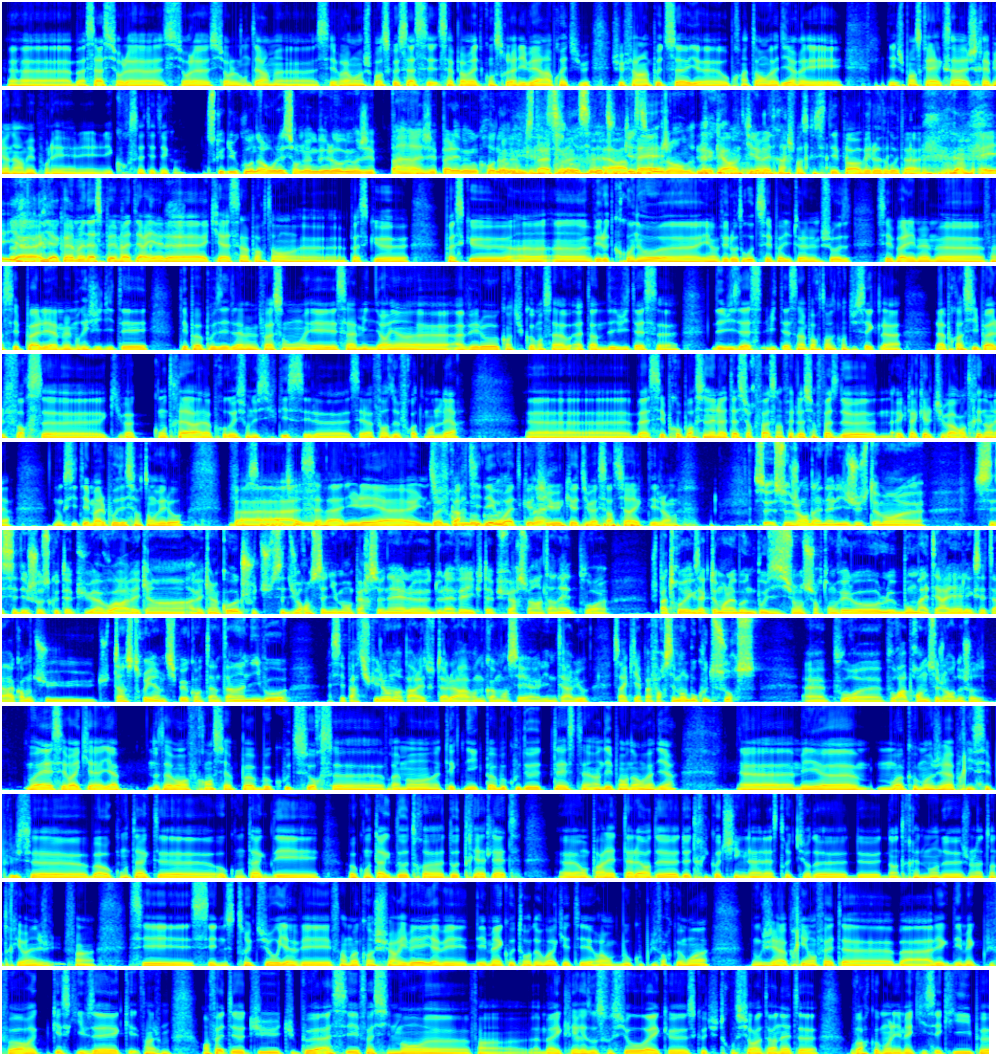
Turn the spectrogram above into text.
euh, bah ça sur le, sur le, sur le long terme, euh, c'est vraiment, je pense que ça, ça permet de construire l'hiver. Après, tu, je vais faire un peu de seuil euh, au printemps, on va dire, et, et je pense qu'avec ça, je serai bien armé pour les, les- les courses cet été. Quoi. Parce que du coup, on a roulé sur le même vélo, mais moi, j'ai pas, j'ai pas les mêmes chronos. C'est ouais. une question de jambes. Le 40 km/h, je pense que c'était pas un vélo de route. hein. Et Il y, a, il y a quand même un aspect matériel euh, qui est assez important euh, parce que parce que un, un vélo de chrono euh, et un vélo de route, c'est pas du tout la même chose. C'est pas les mêmes, euh, enfin c'est pas les la même rigidité. T'es pas posé de la même façon et ça, mine de rien, euh, à vélo, quand tu commences à atteindre des vitesses, euh, des vitesses, vitesses importantes, quand tu sais que la, la principale force euh, qui va contraire à la progression du cycliste, c'est le, c'est la force de frottement de l'air euh, bah, c'est proportionnel à ta surface, en fait, la surface de, avec laquelle tu vas rentrer dans l'air. Donc si tu es mal posé sur ton vélo, bah, tu- ça va annuler euh, une bonne partie beaucoup, des ouais. watts que, Ouais. tu, que tu vas sortir avec tes jambes. Ce, ce genre d'analyse, justement, euh, c'est des choses que tu as pu avoir avec un, avec un coach ou c'est du renseignement personnel euh, de la veille que tu as pu faire sur Internet pour, euh, je sais pas, trouver exactement la bonne position sur ton vélo, le bon matériel, etc. Comment tu t'instruis un petit peu quand tu atteins un niveau assez particulier? On en parlait tout à l'heure avant de commencer euh, l'interview. C'est vrai qu'il n'y a pas forcément beaucoup de sources pour, pour apprendre ce genre de choses. Ouais, c'est vrai qu'il y, a- notamment en France, il n'y a pas beaucoup de sources vraiment techniques, pas beaucoup de tests indépendants, on va dire. Euh, mais euh, moi, comment j'ai appris, c'est plus euh, bah, au contact, euh, au contact des, au contact d'autres, euh, d'autres triathlètes. Euh, on parlait tout à l'heure de, de tri coaching, la, structure de, de- d'entraînement de Jonathan Trioen. Je- Enfin, c'est, une structure où il y avait, enfin moi quand je suis arrivé, il y avait des mecs autour de moi qui étaient vraiment beaucoup plus forts que moi. Donc j'ai appris en fait euh, bah, avec des mecs plus forts, qu'est-ce qu'ils faisaient. Enfin, en fait, euh, tu, peux assez facilement, enfin, euh, avec les réseaux sociaux, avec ce que tu trouves sur Internet, voir comment les mecs ils s'équipent.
